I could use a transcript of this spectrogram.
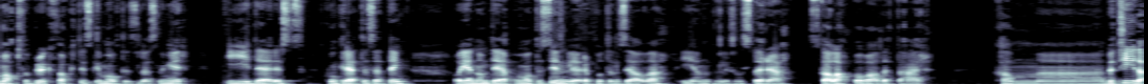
matforbruk, faktiske måltidsløsninger i deres konkrete setting. Og gjennom det på en måte synliggjøre potensialet i en liksom, større skala på hva dette her kan uh, bety da,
